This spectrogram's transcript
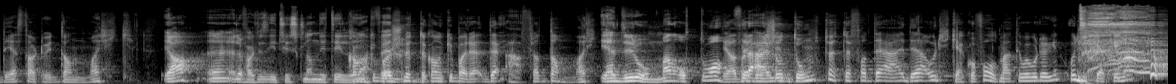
det starter jo i Danmark. Ja, eh, eller faktisk i Tyskland litt tidligere. Kan ikke bare slutte? Kan du ikke bare Det er fra Danmark. Jeg dro med meg en Otto. Ja, det blir så dumt, vet du, for det, er, det orker jeg ikke å forholde meg til, Ole Jørgen. Orker jeg ikke.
